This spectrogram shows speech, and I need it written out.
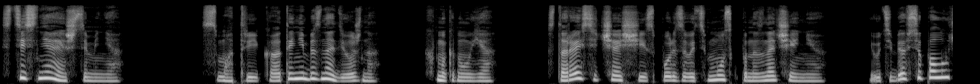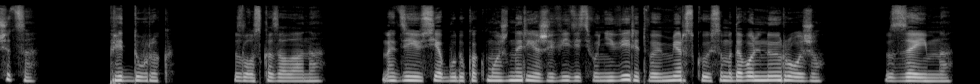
«Стесняешься меня?» «Смотри-ка, а ты не безнадежна, хмыкнул я. «Старайся чаще использовать мозг по назначению, и у тебя все получится». «Придурок», — зло сказала она. Надеюсь, я буду как можно реже видеть в универе твою мерзкую самодовольную рожу. Взаимно.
